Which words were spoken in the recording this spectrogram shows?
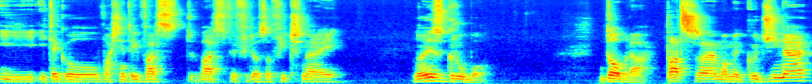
i, i tego właśnie tej warstwy, warstwy filozoficznej. No jest grubo. Dobra, patrzę, mamy godzinę,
